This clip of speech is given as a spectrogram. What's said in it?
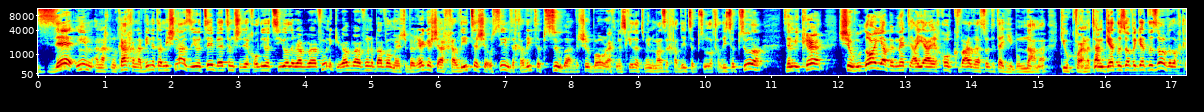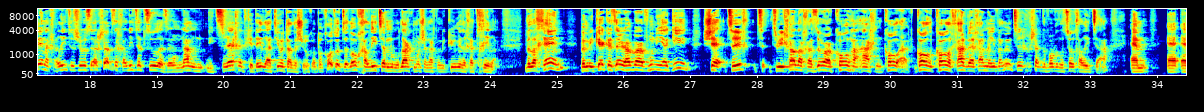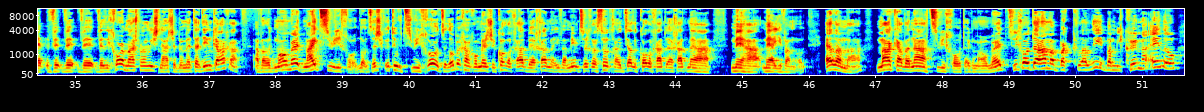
זה, אם אנחנו ככה נבין את המשנה, זה יוצא בעצם שזה יכול להיות סיוע לרב בר אבונה, כי רב בר אבונה בא ואומר שברגע שהחליצה שעושים זה חליצה פסולה, ושוב בואו רק נזכיר לעצמנו מה זה חליצה פסולה. חליצה פסולה זה מקרה שהוא לא היה באמת היה יכול כבר לעשות את הייבום. למה? כי הוא כבר נתן גט לזו וגט לזו, ולכן החליצה שהוא עושה עכשיו זה חליצה פסולה. זה אמנם נצרכת כדי להתיר אותה לשוק, אבל בכל זאת זה לא חליצה מעולה כמו שאנחנו מכירים מלכתחילה. ולכן, במקרה כזה רב בר אבונה יגיד שצריכה לחזור על האחים. כל, כל, כל אחד ואחד מהיבמים צריך עכשיו לבוא ולעשות חליצה. אה, אה, ולכאורה משמע משנה שבאמת הדין ככה, אבל הגמרא אומרת, מהי צריכות? לא, זה שכתוב צריכות, זה לא בהכרח אומר שכל אחד ואחד מהיבמים צריך לעשות חליצה לכל מה, מה, מהיבמות, אלא מה? מה הכוונה צריכות? הגמרא אומרת, צריכות העם בכללי, במקרים האלו,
